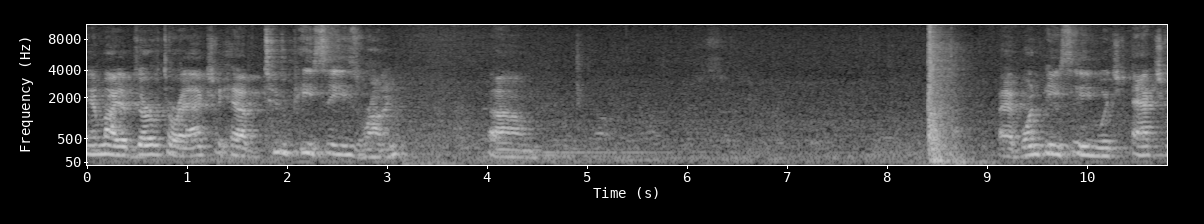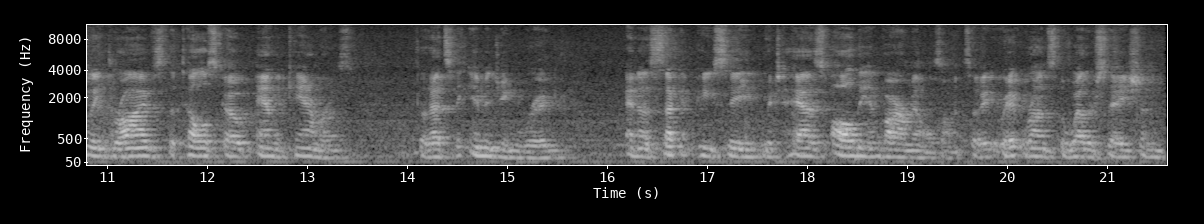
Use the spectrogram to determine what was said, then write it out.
In my observatory, I actually have two PCs running. Um, I have one PC which actually drives the telescope and the cameras, so that's the imaging rig, and a second PC which has all the environmentals on it. So it, it runs the weather station,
